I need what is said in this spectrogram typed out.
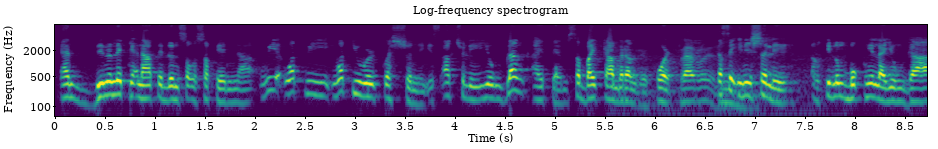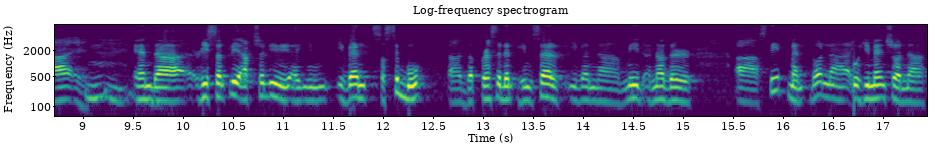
And binalik nga natin doon sa usapin na we, what we what you were questioning is actually yung blank item sa bicameral report. Klaro yun. Kasi initially, ang tinumbok nila yung GAA eh. And uh, recently, actually, in event sa Cebu, uh, the President himself even uh, made another uh, statement no, na he mentioned na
